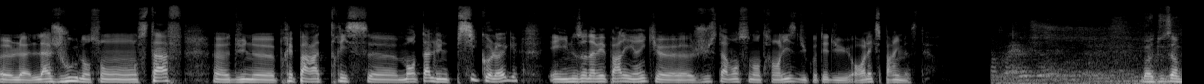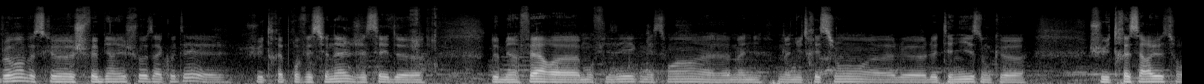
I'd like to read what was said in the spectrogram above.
l'ajout dans son staff euh, d'une préparatrice euh, mentale, d'une psychologue. Et il nous en avait parlé, Eric, euh, juste avant son entrée en liste du côté du Rolex Paris Master. Bah, tout simplement parce que je fais bien les choses à côté. Je suis très professionnel, j'essaye de, de bien faire euh, mon physique, mes soins, euh, ma, nu- ma nutrition, euh, le, le tennis. Donc je suis très sérieux sur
